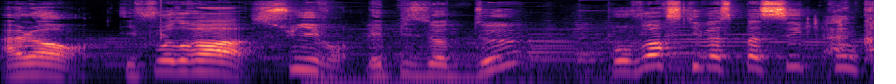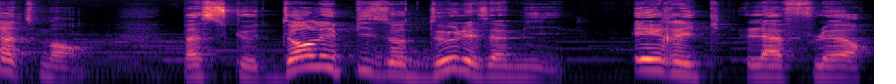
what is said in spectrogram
Alors, il faudra suivre l'épisode 2 pour voir ce qui va se passer concrètement. Parce que dans l'épisode 2, les amis, Eric Lafleur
